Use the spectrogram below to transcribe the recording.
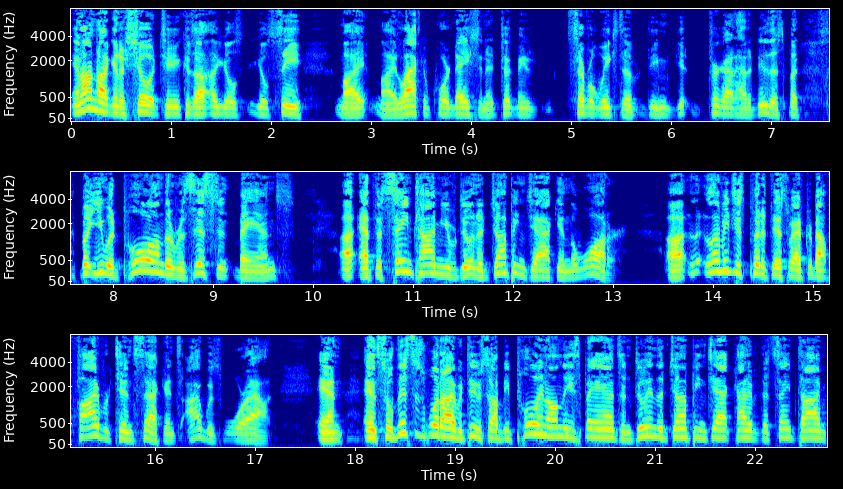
and I'm not going to show it to you because you'll you'll see my my lack of coordination. It took me several weeks to even get, figure out how to do this, but but you would pull on the resistant bands uh, at the same time you were doing a jumping jack in the water. Uh, l- let me just put it this way: after about five or ten seconds, I was wore out. And, and so this is what I would do. So I'd be pulling on these bands and doing the jumping jack kind of at the same time.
